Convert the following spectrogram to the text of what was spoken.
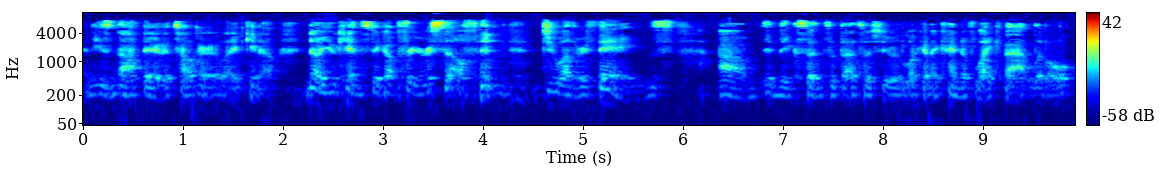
and he's not there to tell her like, you know, no, you can't stick up for yourself and do other things. Um, it makes sense that that's how she would look, and I kind of like that little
